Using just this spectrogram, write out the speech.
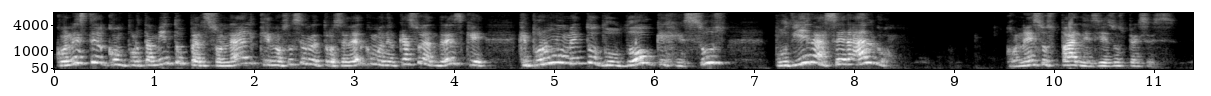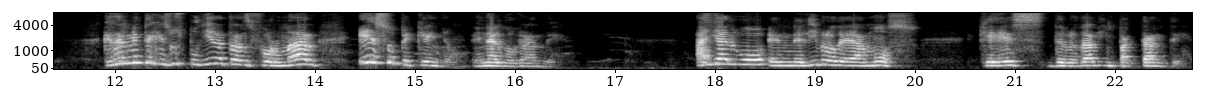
con este comportamiento personal que nos hace retroceder, como en el caso de Andrés, que, que por un momento dudó que Jesús pudiera hacer algo con esos panes y esos peces que realmente Jesús pudiera transformar eso pequeño en algo grande. Hay algo en el libro de Amós que es de verdad impactante.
